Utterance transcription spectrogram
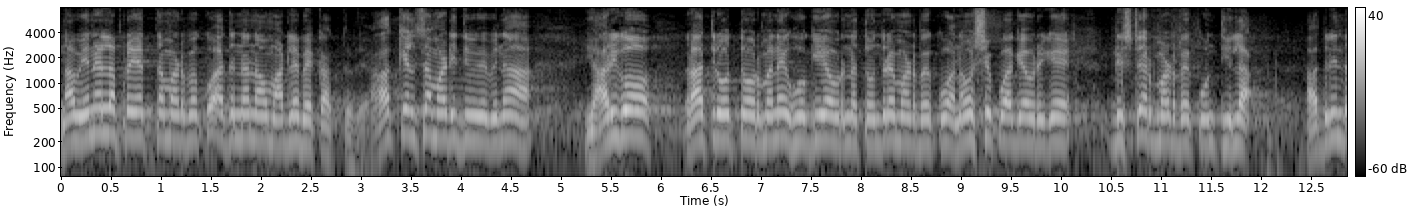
ನಾವೇನೆಲ್ಲ ಪ್ರಯತ್ನ ಮಾಡಬೇಕು ಅದನ್ನು ನಾವು ಮಾಡಲೇಬೇಕಾಗ್ತದೆ. ಆ ಕೆಲಸ ಮಾಡಿದ್ದೀವಿ ವಿನ ಯಾರಿಗೋ ರಾತ್ರಿ ಹೊತ್ತು ಅವ್ರ ಮನೆಗೆ ಹೋಗಿ ಅವ್ರನ್ನ ತೊಂದರೆ ಮಾಡಬೇಕು, ಅನವಶ್ಯಕವಾಗಿ ಅವರಿಗೆ ಡಿಸ್ಟರ್ಬ್ ಮಾಡಬೇಕು ಅಂತಿಲ್ಲ ಆದ್ದರಿಂದ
